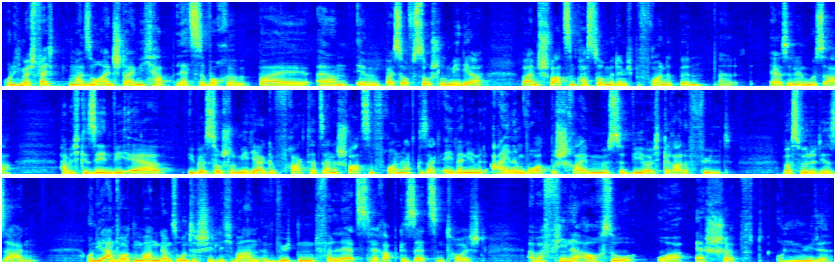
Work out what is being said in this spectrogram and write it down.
Und ich möchte vielleicht mal so einsteigen. Ich habe letzte Woche bei, ähm, bei auf Social Media bei einem schwarzen Pastor, mit dem ich befreundet bin, äh, er ist in den USA, habe ich gesehen, wie er über Social Media gefragt hat, seine schwarzen Freunde hat gesagt, ey, wenn ihr mit einem Wort beschreiben müsstet, wie ihr euch gerade fühlt, was würdet ihr sagen? Und die Antworten waren ganz unterschiedlich, waren wütend, verletzt, herabgesetzt, enttäuscht, aber viele auch so, oh, erschöpft und müde,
